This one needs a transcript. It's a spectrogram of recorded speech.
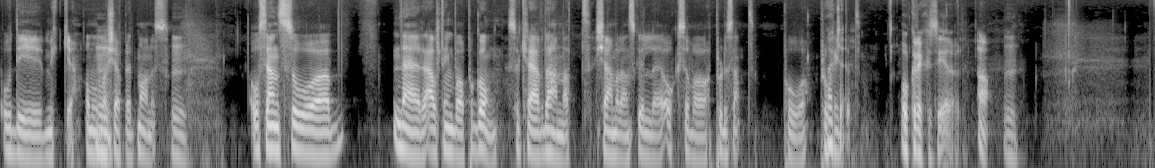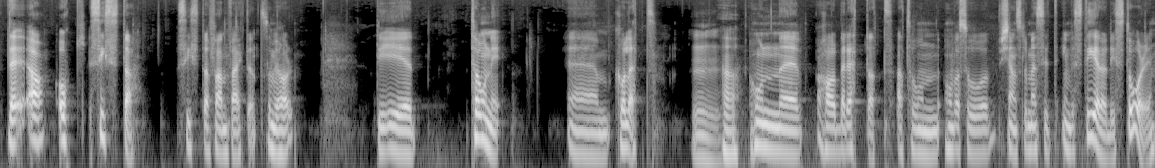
Och det är mycket om man Mm. bara köper ett manus. Mm. Och sen så, när allting var på gång, så krävde han att Shyamalan skulle också vara producent på projektet. Och regisserad. Det, ja, och sista, sista fun facten som vi har. Det är Tony ehm, Colette. Mm. Hon eh, har berättat att hon, hon var så känslomässigt investerad i storyn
